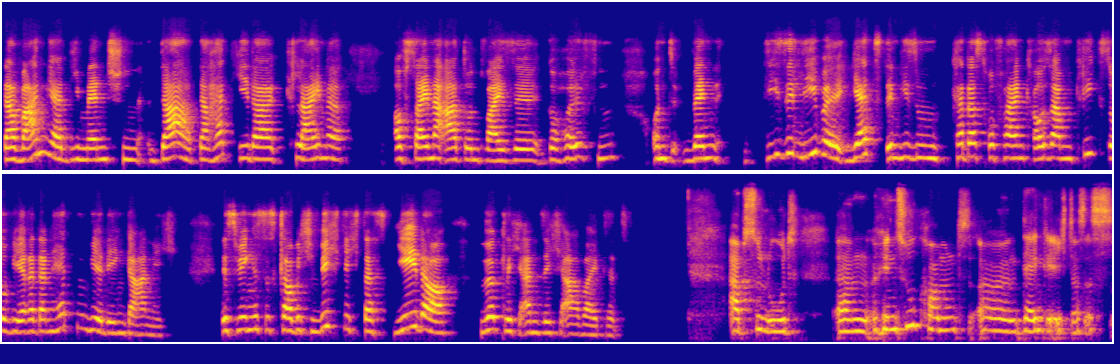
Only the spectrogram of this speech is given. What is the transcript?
da waren ja die Menschen da, da hat jeder Kleine auf seine Art und Weise geholfen. Und wenn diese Liebe jetzt in diesem katastrophalen, grausamen Krieg so wäre, dann hätten wir den gar nicht. Deswegen ist es, glaube ich, wichtig, dass jeder wirklich an sich arbeitet. Absolut. Ähm, hinzu kommt, äh, denke ich, das ist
